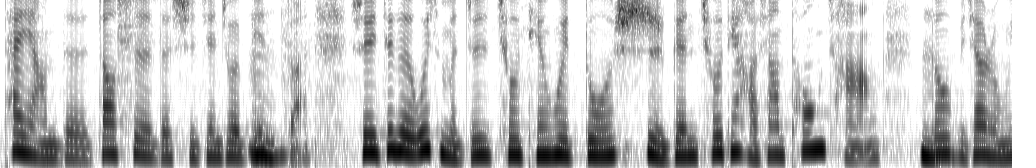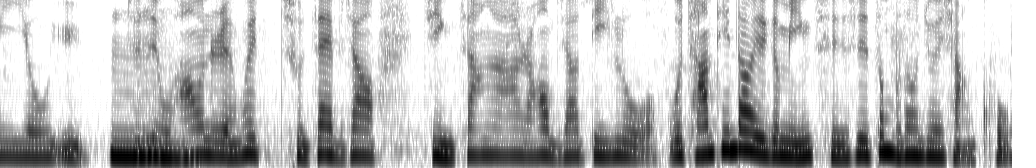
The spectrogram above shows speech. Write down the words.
太阳的照射的时间就会变短，嗯、所以这个为什么就是秋天会多事，跟秋天好像通常都比较容易忧郁，嗯、就是我好像人会处在比较紧张啊，然后比较低落。我常听到一个名词是动不动就会想哭。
